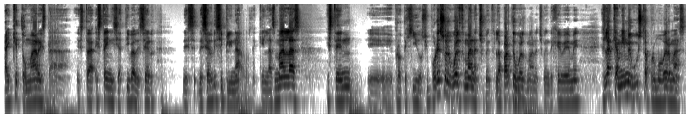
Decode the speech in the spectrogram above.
hay que tomar esta, esta, esta iniciativa de ser, de, ser disciplinados, de que en las malas estén eh, protegidos. Y por eso el wealth management, la parte de wealth management de GBM, es la que a mí me gusta promover más.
